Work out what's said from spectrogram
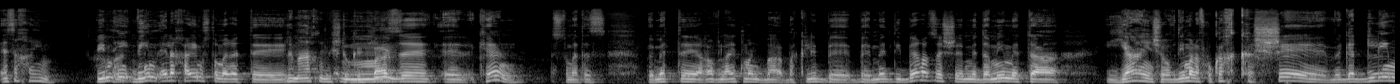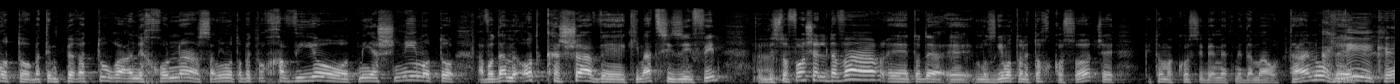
איזה חיים? ואם, ואם אלה חיים, זאת אומרת... אה, למה אנחנו משתוקקים? מה זה, אה, כן. זאת אומרת, אז באמת אה, הרב לייטמן בקליפ באמת דיבר על זה שמדמים את היין שעובדים עליו כל כך קשה, מגדלים אותו בטמפרטורה הנכונה, שמים אותו בתוך חביות, מיישנים אותו, עבודה מאוד קשה וכמעט סיזיפית, ובסופו של דבר, אה, אתה יודע, אה, מוזגים אותו לתוך כוסות, שפתאום הכוס היא באמת מדמה אותנו. כלי, כן,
